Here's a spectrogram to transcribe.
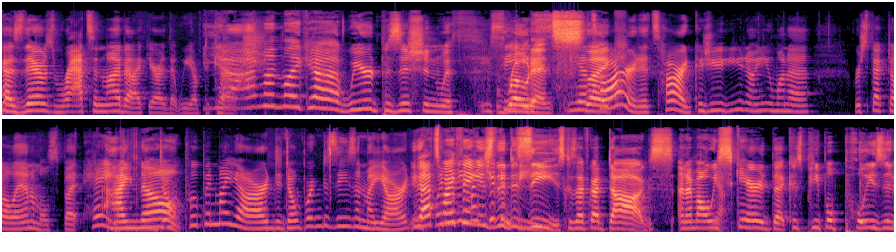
because there's rats in my backyard that we have to catch. yeah i'm in like a weird position with see, rodents It's, yeah, it's like hard. It's hard because you you know you want to respect all animals, but hey, I know. Don't poop in my yard. Don't bring disease in my yard. that's my thing is the disease because i've got dogs and i'm always Yeah. scared that because people poison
